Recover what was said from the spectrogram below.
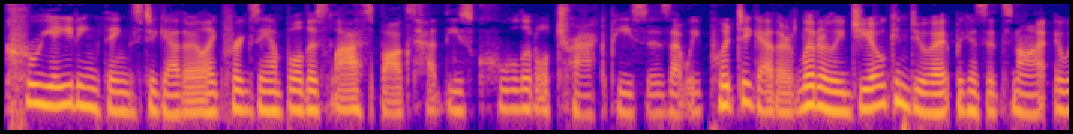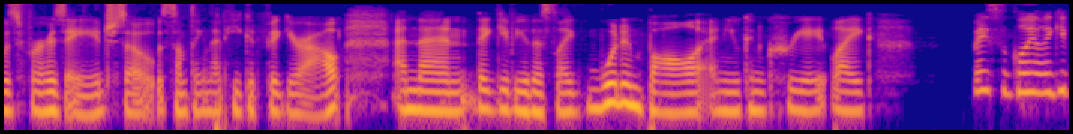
creating things together. Like, for example, this last box had these cool little track pieces that we put together. Literally, Gio can do it because it's not, it was for his age. So it was something that he could figure out. And then they give you this like wooden ball and you can create like, basically like you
